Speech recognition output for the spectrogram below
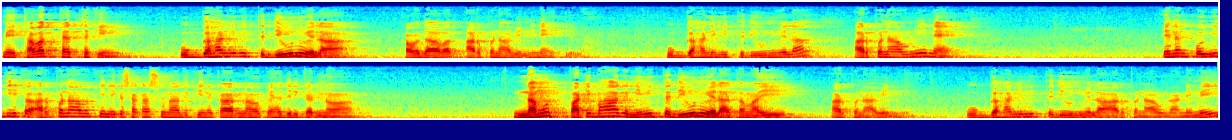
මේ තවත් පැත්තකින් උග්ඝහ නිමිත්ත දියුණු වෙලා කවදාවත් අර්පණා වෙන්නේ නැහැ කියලා. උග්ඝහ නිමිත්ත දියුණු වෙලා අර්පණා වුණේ නැහැ. එහෙනම් කොයි විදිහට අර්පණාව කියන එක සකස් වුණාද කියන කාරණාව පැහැදිලි කරනවා. නමුත් පටිභාග නිමිත්ත දියුණු වෙලා තමයි අර්පණා වෙන්නේ. උග්ඝහ නිමිත්ත දියුණු වෙලා අර්පණා වුණා නෙමෙයි.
